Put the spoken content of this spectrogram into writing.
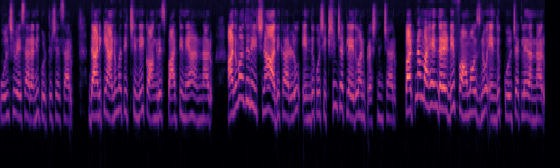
కూల్చివేశారని గుర్తు చేశారు. దానికి అనుమతిచ్చింది కాంగ్రెస్ పార్టీనే అన్నారు. అనుమతులు ఇచ్చిన అధికారులు ఎందుకు శిక్షించట్లేదు అని ప్రశ్నించారు. పట్నం మహేందర్ రెడ్డి ఫామ్ హౌస్ను ఎందుకు కూల్చట్లేదన్నారు.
